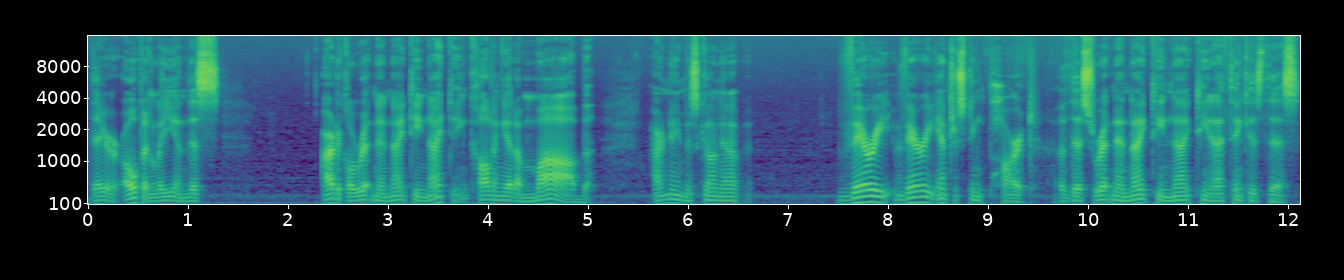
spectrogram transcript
they're openly in this article written in 1919 calling it a mob. Our name has gone out. very, very interesting part of this, written in 1919, I think, is this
